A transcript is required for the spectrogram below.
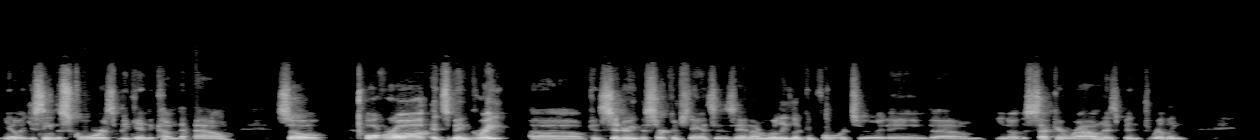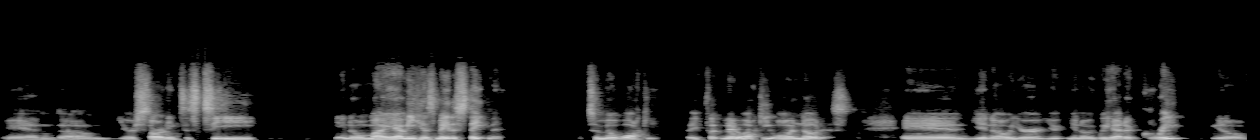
you know you're seeing the scores begin to come down. So overall, it's been great uh, considering the circumstances, and I'm really looking forward to it. And um, you know, the second round has been thrilling, and um, you're starting to see you know, Miami has made a statement to Milwaukee. They put Milwaukee on notice. And, you know, you're, you you know, we had a great, you know,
